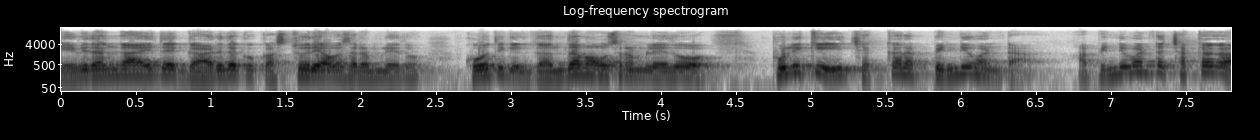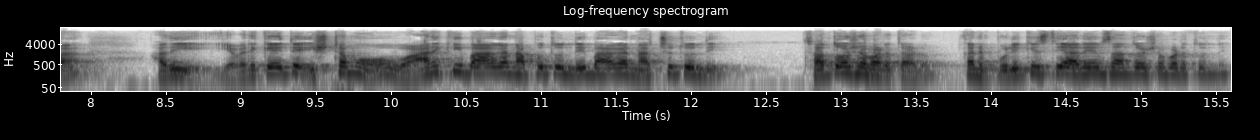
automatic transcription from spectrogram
ఏ విధంగా అయితే గాడిదకు కస్తూరి అవసరం లేదో కోతికి గంధం అవసరం లేదో పులికి చక్కెర పిండి వంట ఆ పిండి వంట చక్కగా అది ఎవరికైతే ఇష్టమో వారికి బాగా నప్పుతుంది బాగా నచ్చుతుంది సంతోషపడతాడు. కానీ పులికిస్తే అదేం సంతోషపడుతుంది?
